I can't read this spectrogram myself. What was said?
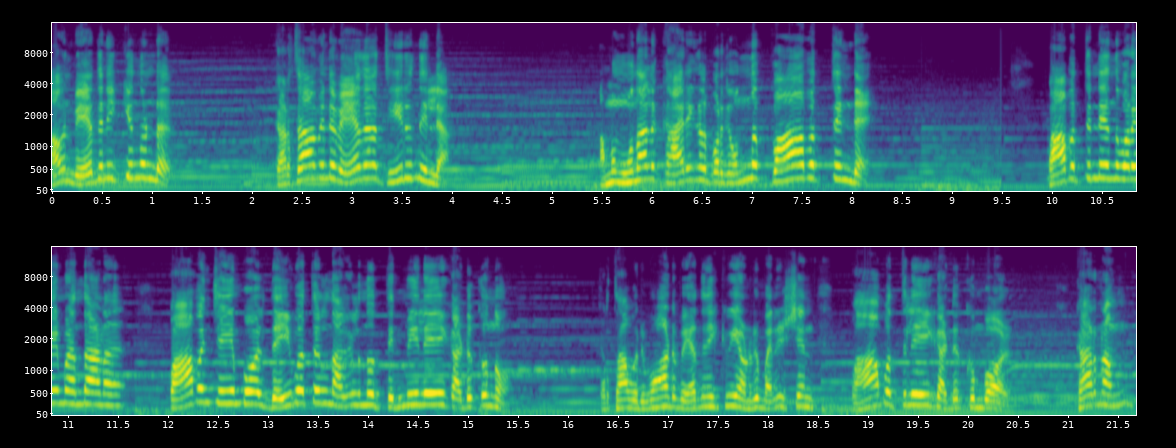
അവൻ വേദനിക്കുന്നുണ്ട്. കർത്താവിന്റെ വേദന തീരുന്നില്ല. അമ്മ മൂന്നാൽ കാര്യങ്ങൾ പറഞ്ഞു. ഒന്ന് പാപത്തിന്റെ പാപത്തിന്റെ എന്ന് പറയുമ്പോൾ എന്താണ്? പാപം ചെയ്യുമ്പോൾ ദൈവത്തിൽ നിന്ന് അകലുന്നു തിന്മയിലേക്ക് അടുക്കുന്നു. കർത്താവ് ഒരുപാട് വേദനിക്കുകയാണ്. ഒരു മനുഷ്യൻ പാപത്തിലേക്ക് അടുക്കുമ്പോൾ. കാരണം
